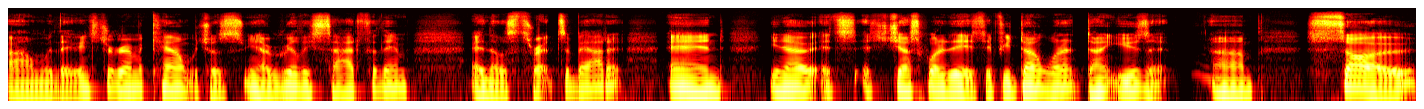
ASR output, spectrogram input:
um, with their Instagram account, which was you know really sad for them, and there was threats about it. And you know it's it's just what it is. If you don't want it, don't use it. Um, so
